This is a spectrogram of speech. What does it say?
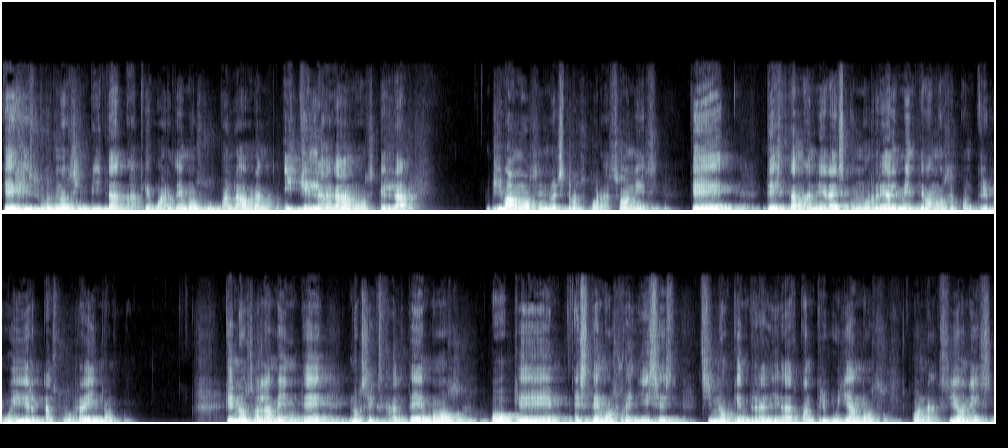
Que Jesús nos invita a que guardemos su palabra y que la hagamos, que la vivamos en nuestros corazones, que de esta manera es como realmente vamos a contribuir a su reino que no solamente nos exaltemos o que estemos felices, sino que en realidad contribuyamos con acciones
